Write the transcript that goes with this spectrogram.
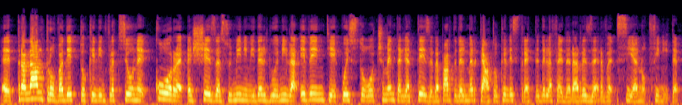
Eh, tra l'altro va detto che l'inflazione core è scesa sui minimi del 2020 e questo cementa le attese da parte del mercato che le strette della Federal Reserve siano finite.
